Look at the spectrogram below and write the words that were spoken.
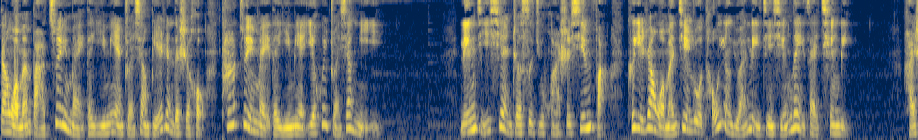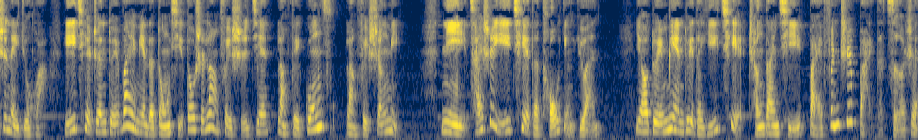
当我们把最美的一面转向别人的时候，他最美的一面也会转向你。零极限这四句话是心法，可以让我们进入投影原理进行内在清理。还是那句话，一切针对外面的东西都是浪费时间、浪费功夫、浪费生命。你才是一切的投影源，要对面对的一切承担起百分之百的责任。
